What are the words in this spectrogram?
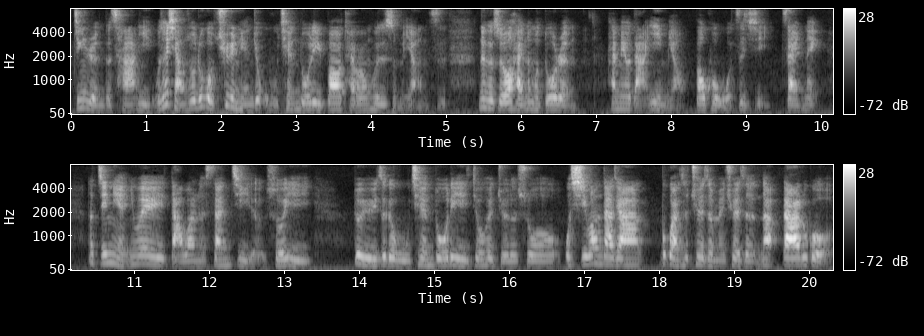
惊人的差异。我在想说，如果去年就五千多例，不知道台湾会是什么样子。那个时候还那么多人还没有打疫苗，包括我自己在内。那今年因为打完了三剂了，所以对于这个五千多例，就会觉得说，我希望大家不管是确诊没确诊，那大家如果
